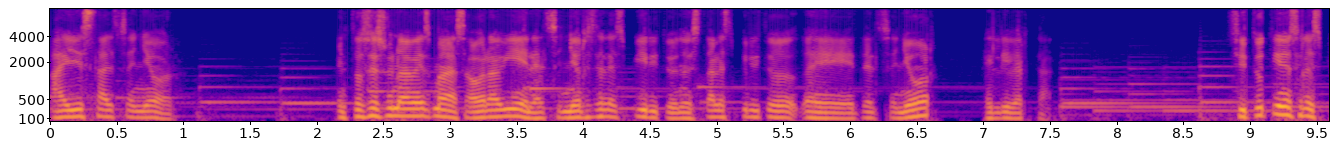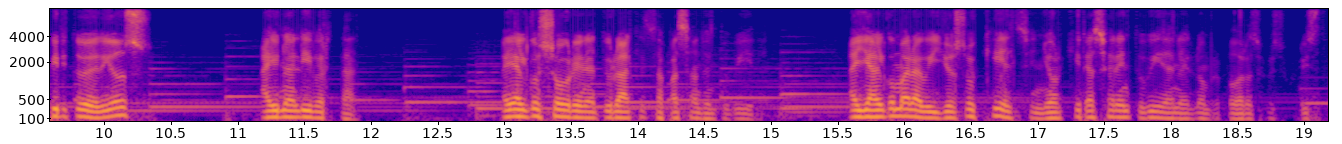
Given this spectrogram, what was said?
ahí está el Señor. Entonces una vez más, ahora bien, el Señor es el Espíritu, y donde está el Espíritu eh, del Señor, hay libertad. Si tú tienes el Espíritu de Dios, hay una libertad. Hay algo sobrenatural que está pasando en tu vida. Hay algo maravilloso que el Señor quiere hacer en tu vida en el nombre poderoso de Jesucristo.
